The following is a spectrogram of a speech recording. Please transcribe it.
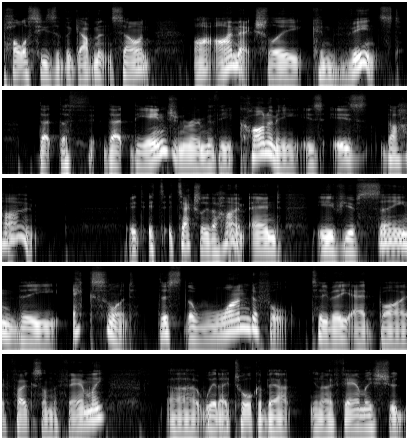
policies of the government, and so on. I, am actually convinced that the th- that the engine room of the economy is is the home. It, it's it's actually the home. And if you've seen the excellent, this the wonderful TV ad by Focus on the Family, uh, where they talk about you know families should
